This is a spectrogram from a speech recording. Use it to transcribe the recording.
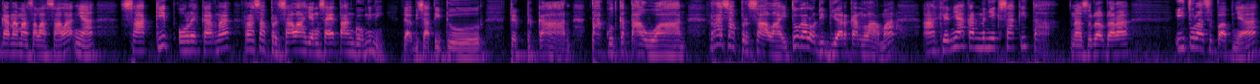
karena masalah salahnya, sakit oleh karena rasa bersalah yang saya tanggung ini. Tidak bisa tidur, deg-degan, takut ketahuan. Rasa bersalah itu kalau dibiarkan lama, akhirnya akan menyiksa kita. Nah, saudara-saudara, itulah sebabnya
